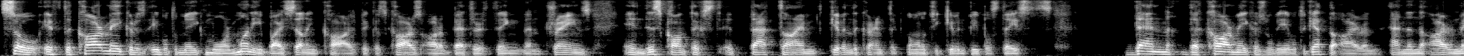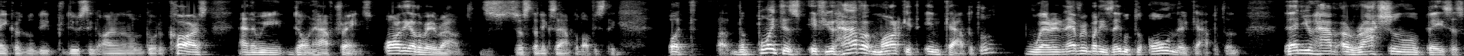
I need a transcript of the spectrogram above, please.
So if the car maker is able to make more money by selling cars because cars are a better thing than trains in this context at that time, given the current technology, given people's tastes, then the car makers will be able to get the iron and then the iron makers will be producing iron and it'll go to cars and then we don't have trains or the other way around. It's just an example, obviously. But uh, the point is, if you have a market in capital, wherein everybody is able to own their capital, then you have a rational basis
